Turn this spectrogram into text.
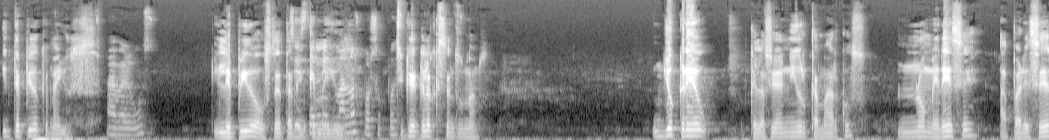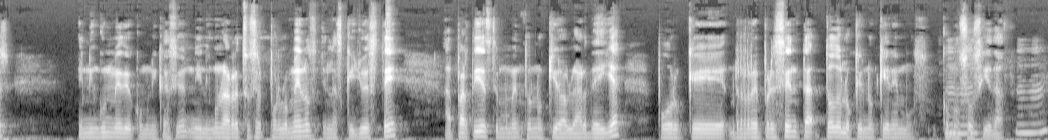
Y te pido que me ayudes. A ver, Gus. Y le pido a usted Si también está que en me mis ayude. manos, por supuesto. Sí, que creo que está en tus manos. Yo creo que la señora Niurka Marcos no merece aparecer en ningún medio de comunicación ni en ninguna red social, por lo menos en las que yo esté. A partir de este momento no quiero hablar de ella porque representa todo lo que no queremos como sociedad. Ujú.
